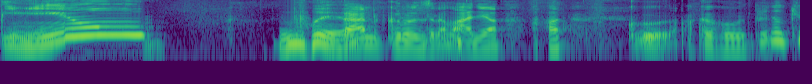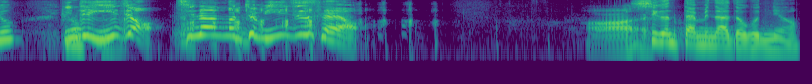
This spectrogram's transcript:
띵. 뭐예요? 난 그런 사람 아니야. 아, 그 아까 그 피노키오? 이제 잊어. 지난 건 좀 잊으세요. 아, 식은땀이 나더군요.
